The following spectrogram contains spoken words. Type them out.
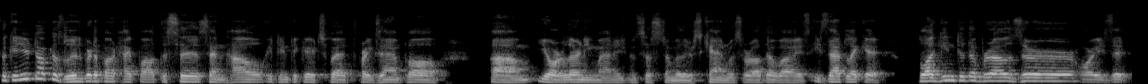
So can you talk to us a little bit about hypothesis and how it integrates with, for example, um, your learning management system, whether it's Canvas or otherwise? Is that like a plug into the browser or is it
